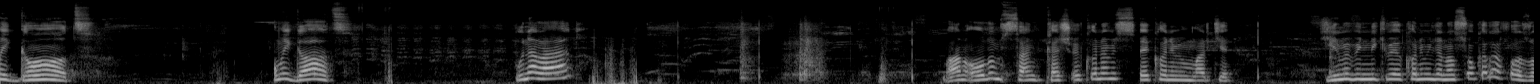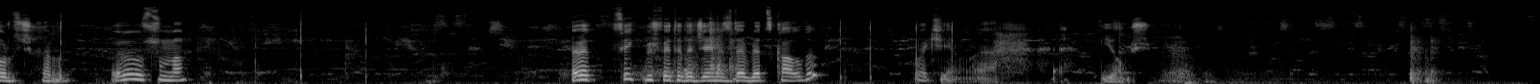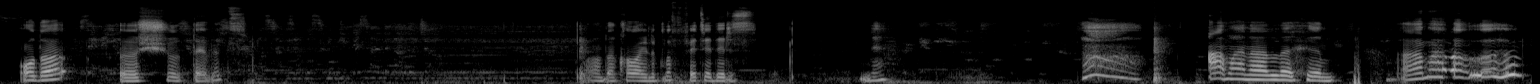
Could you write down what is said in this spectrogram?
My god. Oh my god. Bu ne lan? Lan oğlum sen kaç ekonomist ekonomin var ki? 20 binlik bir ekonomiyle nasıl o kadar fazla ordu çıkardın? Helal olsun lan. Evet tek bir fethedeceğimiz devlet kaldı. Bakayım. Ah, olmuş. O da e, şu devlet. Onu da kolaylıkla fethederiz. Ne? Aman Allah'ım. Aman Allah'ım.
